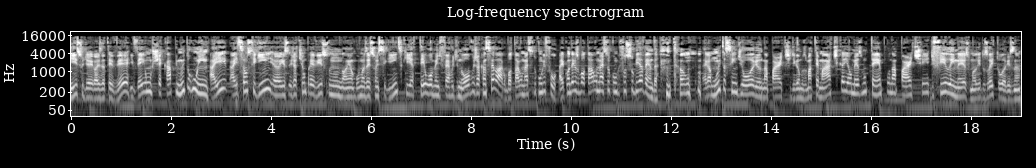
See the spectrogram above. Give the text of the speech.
início de Heróis da TV e veio um check-up muito ruim. Aí, a edição seguinte, eles já tinham previsto no, em algumas edições seguintes que ia ter o Homem de Ferro de novo, já cancelaram, botaram o Mestre do Kung Fu. Aí quando eles botaram o Mestre do Kung Fu, subia a venda. Então, era muito assim de olho na parte, digamos, matemática e ao mesmo tempo na parte de feeling mesmo ali dos leitores, né?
